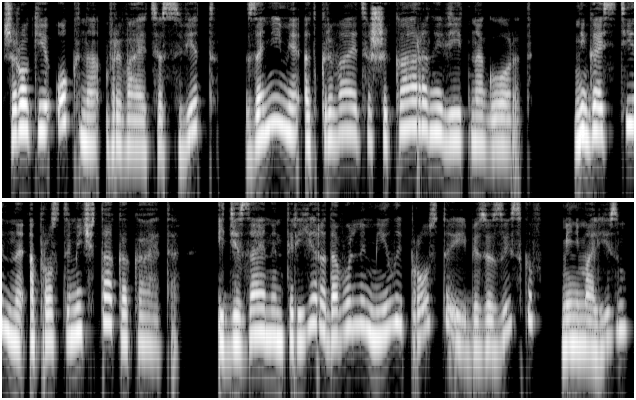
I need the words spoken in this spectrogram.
В широкие окна врывается свет, за ними открывается шикарный вид на город. Не гостиная, а просто мечта какая-то. И дизайн интерьера довольно милый, просто и без изысков, минимализм.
